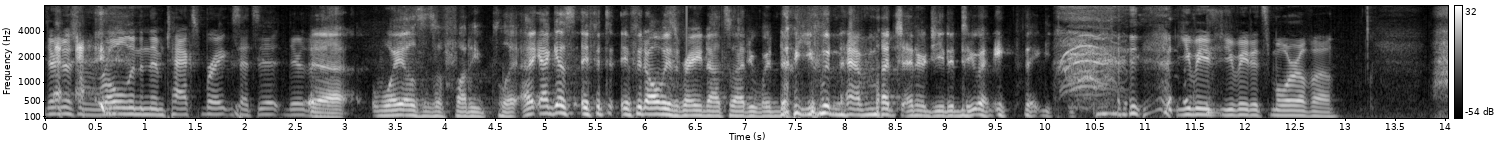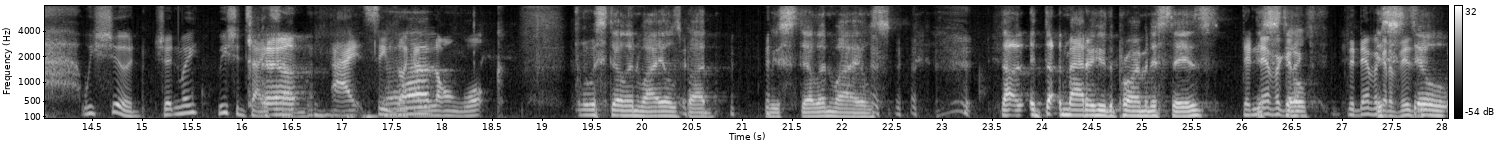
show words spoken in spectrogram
They're just rolling in them tax breaks. That's it. They're the Yeah, Wales is a funny place. I, I guess if it if it always rained outside your window, you wouldn't have much energy to do anything. you mean you mean it's more of a we should shouldn't we we should say Yeah. something ah, it seems like a Uh, long walk We're still in Wales, bud. We're still in Wales. That, it doesn't matter who the prime minister is. they're never gonna they're never gonna visit still,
